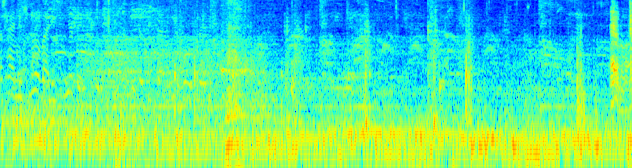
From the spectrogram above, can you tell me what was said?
Wahrscheinlich nur, weil ich hier bin. Dass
